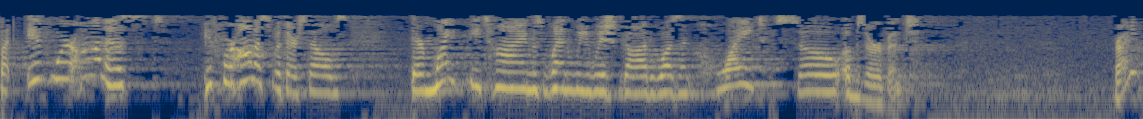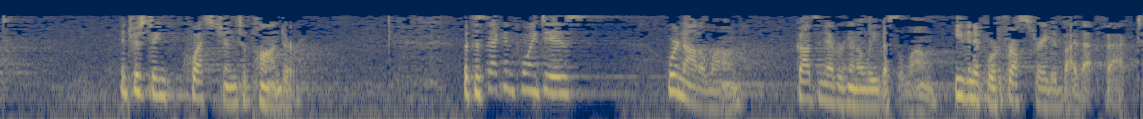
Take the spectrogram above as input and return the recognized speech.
But if we're honest, if we're honest with ourselves, there might be times when we wish God wasn't quite so observant. Right? Interesting question to ponder. But the second point is we're not alone. God's never going to leave us alone, even if we're frustrated by that fact.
